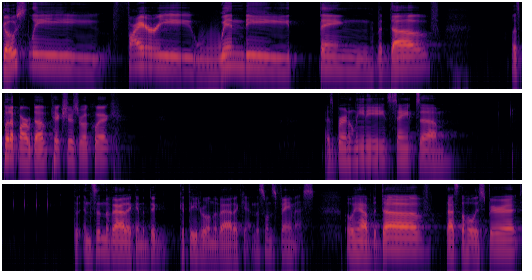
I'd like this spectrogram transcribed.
ghostly, fiery, windy thing, the dove. Let's put up our dove pictures real quick. As Bernardini, Saint, um, and it's in the Vatican, the big cathedral in the Vatican. This one's famous. But we have the dove, that's the Holy Spirit.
